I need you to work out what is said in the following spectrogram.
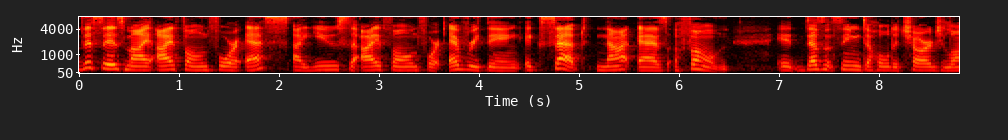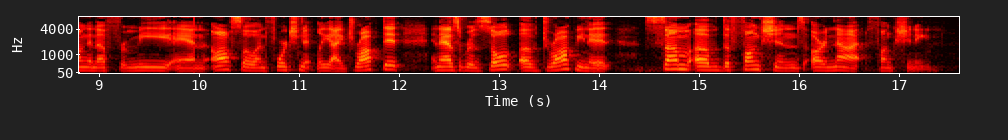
This is my iPhone 4S. I use the iPhone for everything except not as a phone. It doesn't seem to hold a charge long enough for me, and also, unfortunately, I dropped it, and as a result of dropping it, some of the functions are not functioning.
